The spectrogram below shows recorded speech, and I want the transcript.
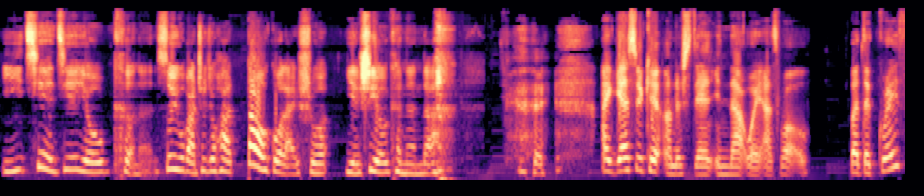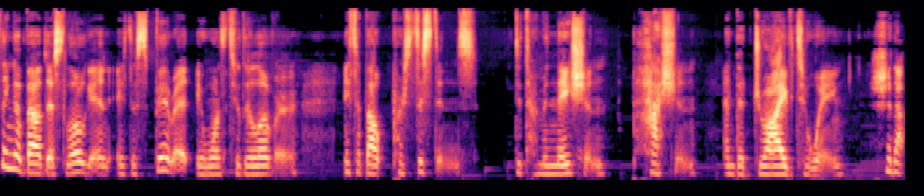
一切皆有可能，所以我把这句话倒过来说也是有可能的。 I guess you can understand in that way as well. But the great thing about the slogan is the spirit it wants to deliver. It's about persistence, determination, passion and the drive to win. 是的，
